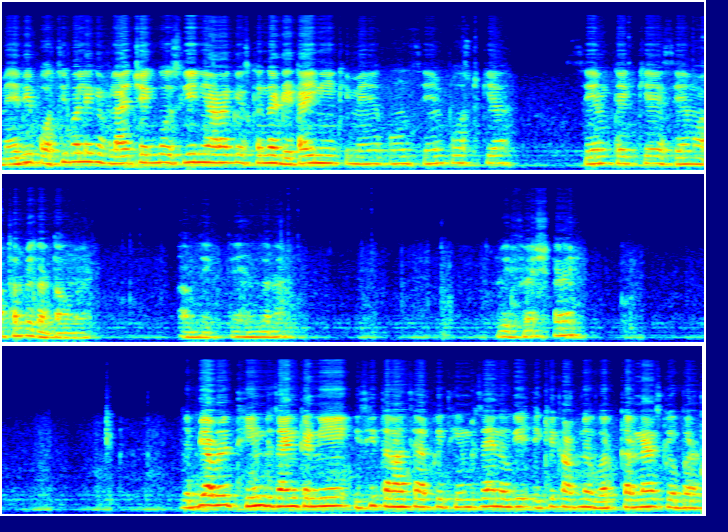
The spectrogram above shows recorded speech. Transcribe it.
मे भी पॉसिबल है कि फ्लाई चेक वो इसलिए नहीं आ रहा कि उसके अंदर डेटा ही नहीं है कि मैंने कौन सेम पोस्ट किया। सेम टेक के सेम ऑथर पे करता हूँ मैं। अब देखते हैं ज़रा। रिफ़्रेश करें। जब भी आपने थीम डिज़ाइन करनी है, इसी तरह से आपकी थीम डिज़ाइन होगी। एक एक आपने वर्क करना है उसके ऊपर।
